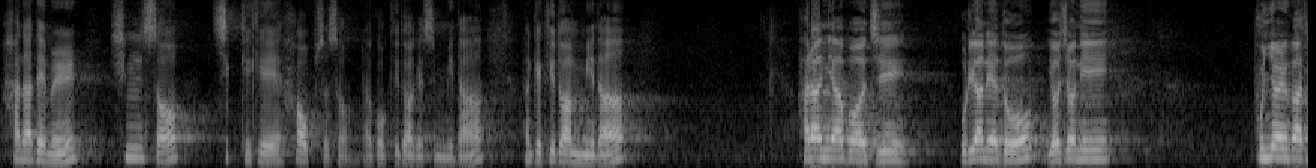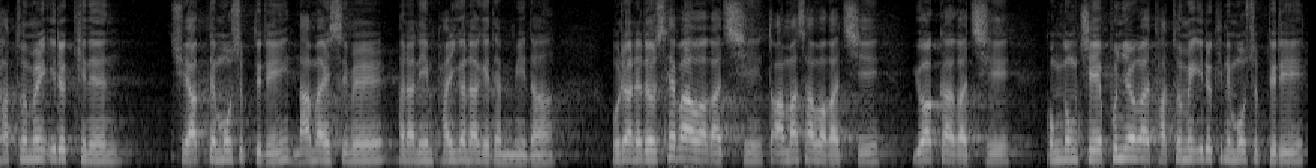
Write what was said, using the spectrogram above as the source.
하나됨을 힘써 지키게 하옵소서라고 기도하겠습니다. 함께 기도합니다. 하나님 아버지, 우리 안에도 여전히 분열과 다툼을 일으키는 죄악된 모습들이 남아있음을 하나님 발견하게 됩니다. 우리 안에도 세바와 같이 또 아마사와 같이 요압과 같이 공동체의 분열과 다툼을 일으키는 모습들이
